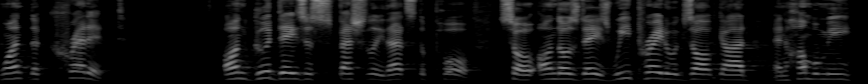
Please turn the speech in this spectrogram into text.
want the credit. On good days, especially, that's the pull. So, on those days, we pray to exalt God and humble me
